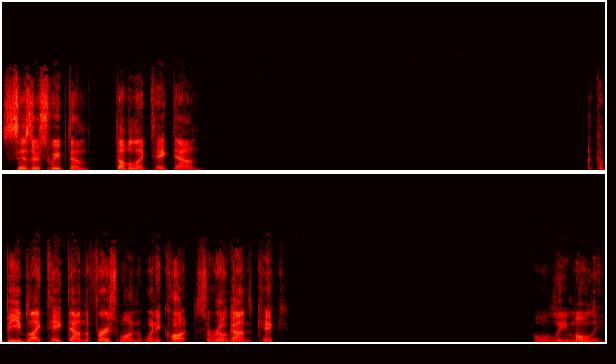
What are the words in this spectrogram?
Scissor sweeped him, double leg takedown. A Khabib like takedown, the first one when he caught Gane's kick. Holy moly.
